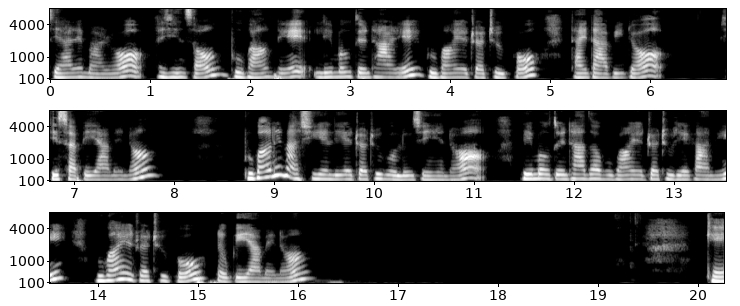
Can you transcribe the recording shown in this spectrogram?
ဇာတ်ထဲမှာတော့အရင်ဆုံးဘူပေါင်းနဲ့လေမုတ်သွင်းထားတဲ့ဘူပေါင်းရဲ့အတွက်ထုကိုတိုင်းတာပြီးတော့ဖြည့်ဆွတ်ပေးရမယ်နော် ဘူပေါင်းထဲမှာရှိတဲ့လေရဲ့အတွက်ထုကိုလိုချင်ရင်တော့လေမုတ်သွင်းထားသောဘူပေါင်းရဲ့အတွက်ထုတွေကနေဘူပေါင်းရဲ့အတွက်ထုကိုနှုတ်ပေးရမယ်နော်ကဲ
